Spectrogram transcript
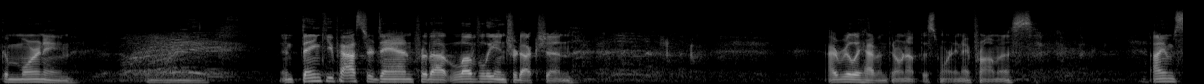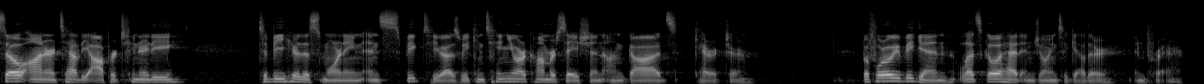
Good morning. Good morning. And thank you, Pastor Dan, for that lovely introduction. I really haven't thrown up this morning, I promise. I am so honored to have the opportunity to be here this morning and speak to you as we continue our conversation on God's character. Before we begin, let's go ahead and join together in prayer.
